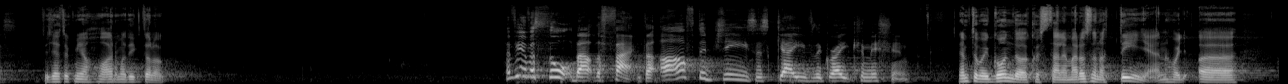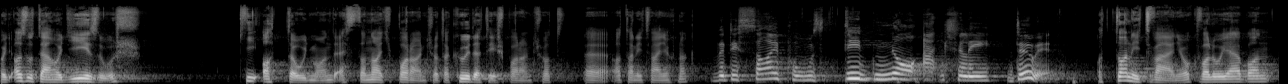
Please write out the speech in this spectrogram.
is? Tudjátok, mi a harmadik dolog? Have you ever thought about the fact that after Jesus gave the Great Commission, Nem tudom, hogy gondolkoztál-e már azon a tényen, hogy, uh, hogy azután, hogy Jézus kiadta úgymond ezt a nagy parancsot, a küldetés parancsot a tanítványoknak, the disciples did not actually do it. a tanítványok valójában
